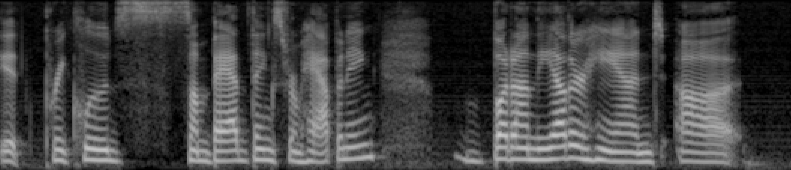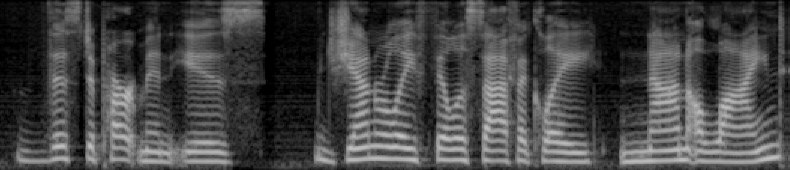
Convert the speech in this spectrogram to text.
it precludes some bad things from happening. But on the other hand, uh, this department is generally philosophically non aligned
